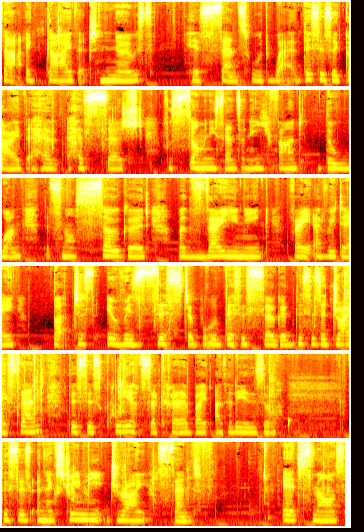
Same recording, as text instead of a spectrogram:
that a guy that knows his scents would wear. This is a guy that have, has searched for so many scents and he found the one that smells so good, but very unique, very everyday, but just irresistible. This is so good. This is a dry scent. This is Cuir Sacré by Atelier des. This is an extremely dry scent. It smells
